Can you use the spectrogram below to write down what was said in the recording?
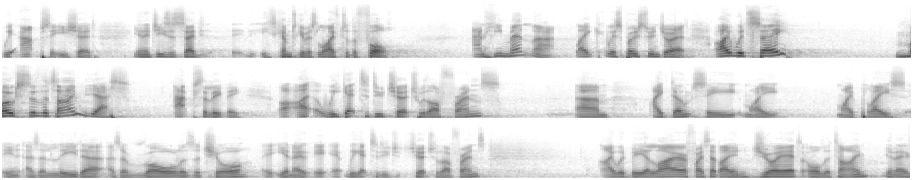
We absolutely should. You know, Jesus said he's come to give us life to the full. And he meant that. Like, we're supposed to enjoy it. I would say, most of the time, yes, absolutely. I, we get to do church with our friends. Um, I don't see my my place in, as a leader, as a role, as a chore. It, you know, it, it, we get to do church with our friends. I would be a liar if I said I enjoy it all the time. You know,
